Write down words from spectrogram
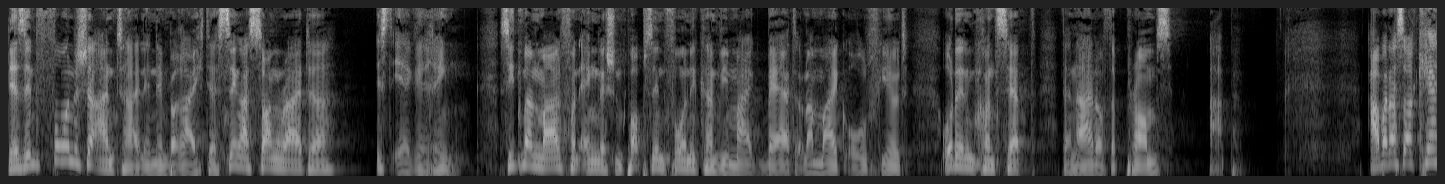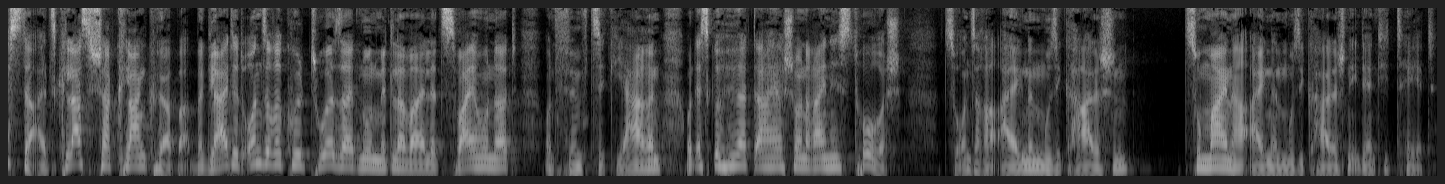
der sinfonische Anteil in dem Bereich der Singer-Songwriter ist eher gering. Sieht man mal von englischen Pop-Sinfonikern wie Mike Batt oder Mike Oldfield oder dem Konzept The Night of the Proms ab. Aber das Orchester als klassischer Klangkörper begleitet unsere Kultur seit nun mittlerweile 250 Jahren und es gehört daher schon rein historisch zu unserer eigenen musikalischen, zu meiner eigenen musikalischen Identität.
